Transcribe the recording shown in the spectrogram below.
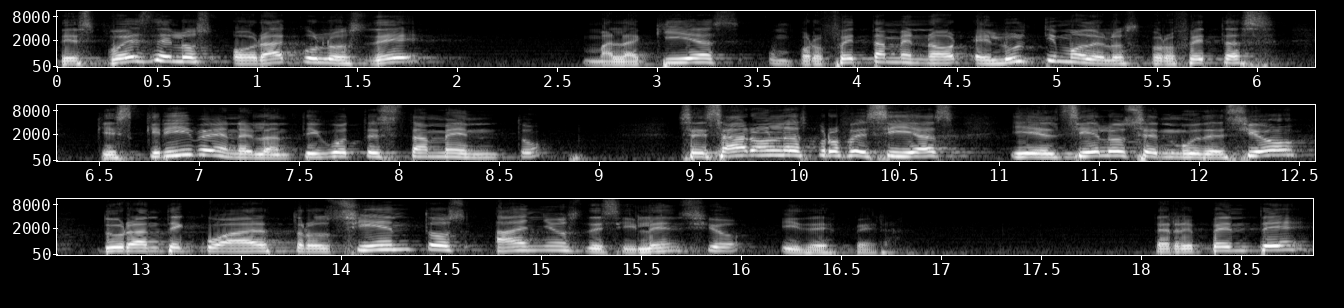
después de los oráculos de Malaquías, un profeta menor, el último de los profetas que escribe en el Antiguo Testamento, cesaron las profecías y el cielo se enmudeció durante 400 años de silencio y de espera. De repente,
